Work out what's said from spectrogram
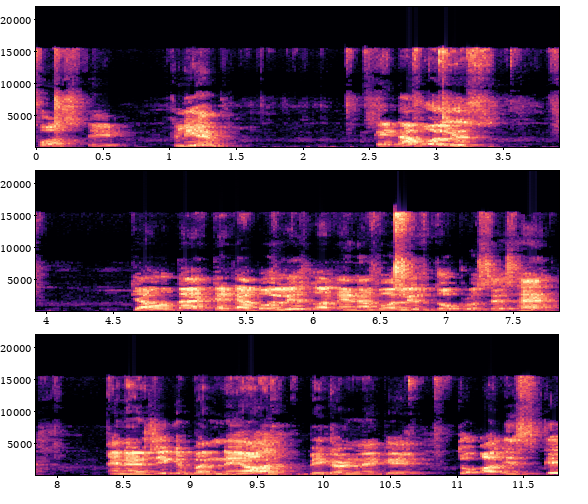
फॉस्फेट क्लियर कैटाबोलिस क्या होता है? कैटाबोलिस और एनाबोलिस दो प्रोसेस है एनर्जी के बनने और बिगड़ने के। तो और इसके,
